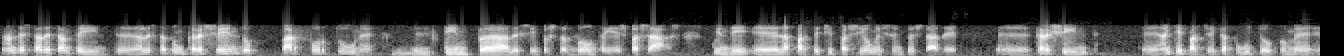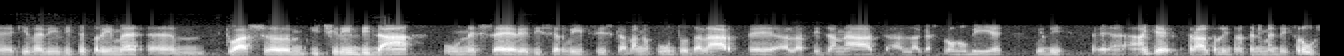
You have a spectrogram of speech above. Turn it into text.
Hanno state tante, è stato un crescendo, per fortuna il team è sempre stato buono in passato, quindi eh, la partecipazione è sempre stata eh, crescente, eh, anche perché appunto, come eh, chi avevi detto prima, ehm, tu hai ehm, i cirindi da una serie di servizi che vanno appunto dall'arte all'artigianato alla gastronomia, quindi eh, anche tra l'altro l'intrattenimento dei frus,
